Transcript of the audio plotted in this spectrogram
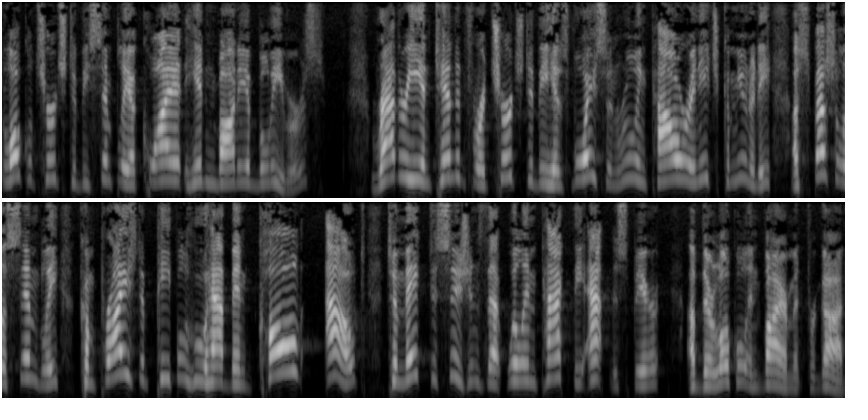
local church to be simply a quiet, hidden body of believers. Rather, he intended for a church to be his voice and ruling power in each community, a special assembly comprised of people who have been called out to make decisions that will impact the atmosphere of their local environment for God.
